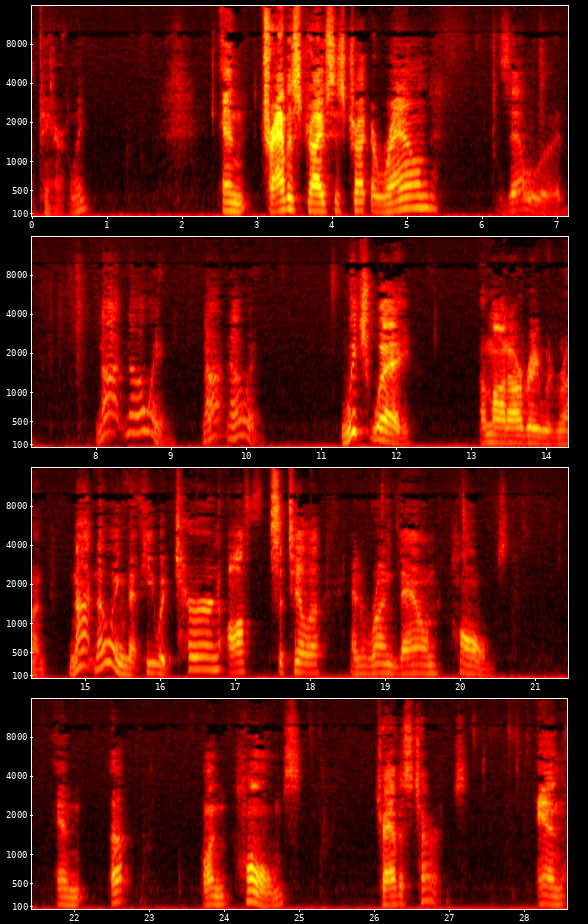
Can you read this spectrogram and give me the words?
apparently. And Travis drives his truck around Zellwood, not knowing, not knowing which way Ahmaud Arbery would run, not knowing that he would turn off Satilla and run down Holmes and up on Holmes Travis turns. And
